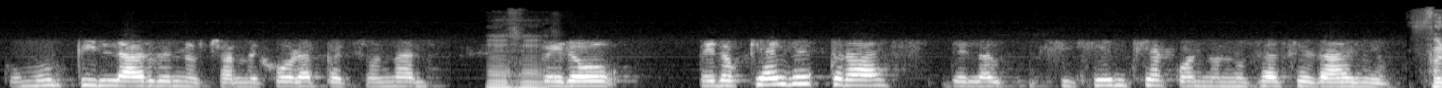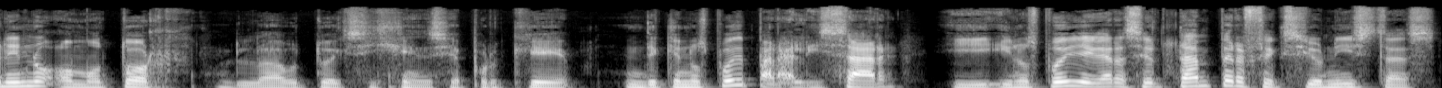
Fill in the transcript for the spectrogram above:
como un pilar de nuestra mejora personal. Pero, pero ¿qué hay detrás de la autoexigencia cuando nos hace daño. Freno o motor, la autoexigencia, porque de que nos puede paralizar y, nos puede llegar a ser tan perfeccionistas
